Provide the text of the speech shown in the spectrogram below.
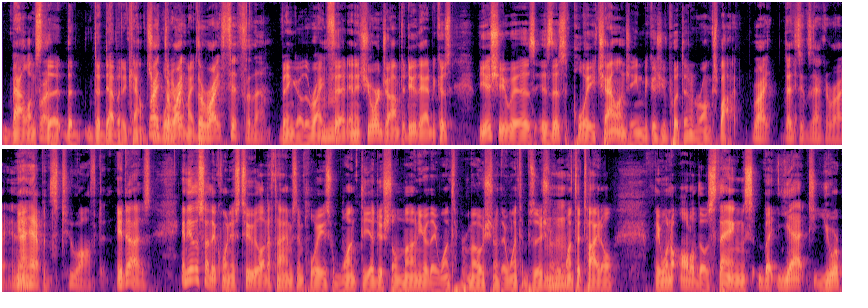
balance the, the the debit accounts Right. The right might- the right fit for them. bingo the right mm-hmm. fit and it's your job to do that because the issue is is this employee challenging because you put them in the wrong spot Right. That's exactly right. And that happens too often. it does and the other side of the coin is too a lot of times employees want the additional money or they want the promotion or they want the position or they mm-hmm. want the title they want all of those things but yet you're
